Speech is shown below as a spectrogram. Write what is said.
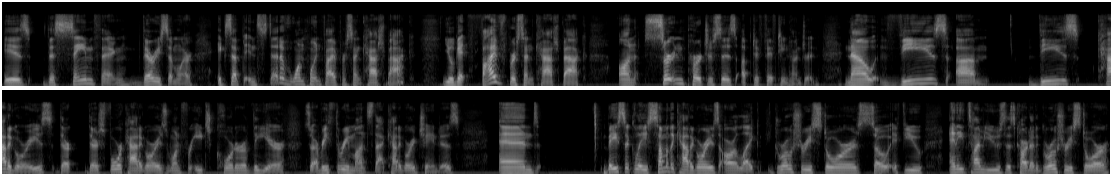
is the same thing very similar except instead of 1.5% cash back you'll get 5% cash back on certain purchases up to 1500 now these um these categories there there's four categories one for each quarter of the year. So every three months that category changes. And basically some of the categories are like grocery stores. So if you anytime you use this card at a grocery store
